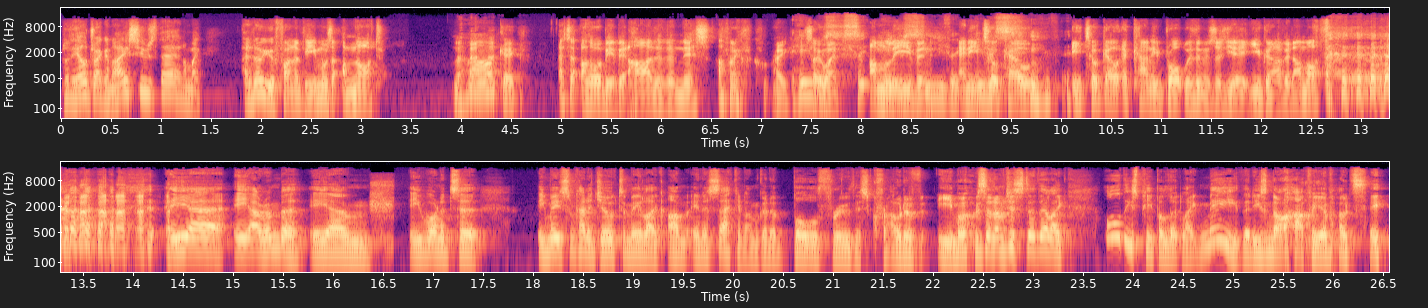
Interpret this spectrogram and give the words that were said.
bloody hell, Dragon Ice, who's there? And I'm like, I know you're a fan of emo. I was like, I'm not. I'm like, oh, okay. I said, I thought it'd be a bit harder than this. I'm like, right. He so he went, se- I'm he leaving. seething. And he, He took out seething. he took out a can he brought with him and says, Yeah, you can have it, I'm off. he, uh, he, I remember he, um, he wanted to. He made some kind of joke to me like, "I'm in a second, I'm going to bowl through this crowd of emos," and I'm just stood there like, all these people look like me. That he's not happy about seeing.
